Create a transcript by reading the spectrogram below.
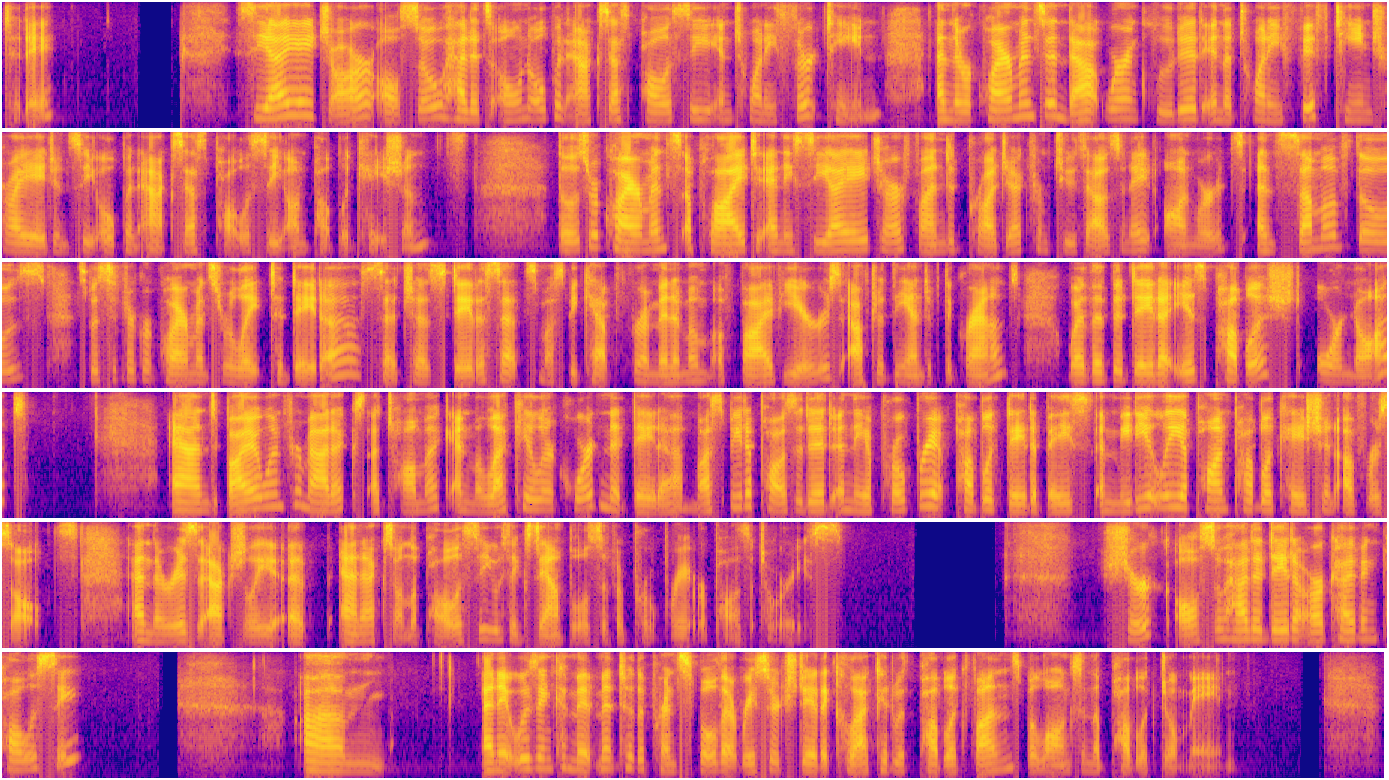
today. CIHR also had its own open access policy in 2013, and the requirements in that were included in the 2015 Tri-Agency Open Access Policy on Publications. Those requirements apply to any CIHR funded project from 2008 onwards, and some of those specific requirements relate to data, such as data sets must be kept for a minimum of five years after the end of the grant, whether the data is published or not, and bioinformatics, atomic, and molecular coordinate data must be deposited in the appropriate public database immediately upon publication of results. And there is actually an annex on the policy with examples of appropriate repositories. SSHRC also had a data archiving policy. Um, and it was in commitment to the principle that research data collected with public funds belongs in the public domain.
